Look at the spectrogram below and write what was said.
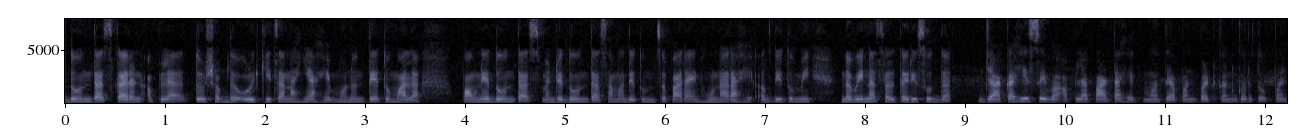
दोन तास. कारण आपला तो शब्द ओळखीचा नाही आहे. म्हणून ते तुम्हाला पावणे दोन तास म्हणजे दोन तासामध्ये तुमचं पारायण होणार आहे. अगदी तुम्ही नवीन असाल तरी सुद्धा ज्या काही सेवा आपल्या पाठ आहेत मग ते आपण पटकन करतो. पण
